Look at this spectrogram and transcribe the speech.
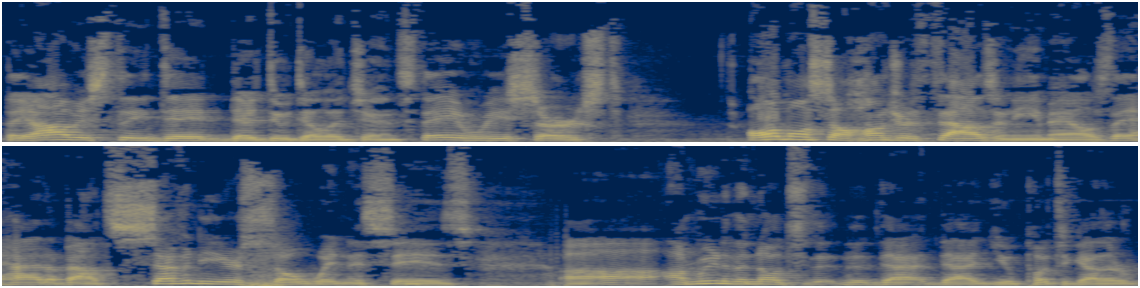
They obviously did their due diligence. They researched almost 100,000 emails. They had about 70 or so witnesses. Uh, I'm reading the notes that, that, that you put together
